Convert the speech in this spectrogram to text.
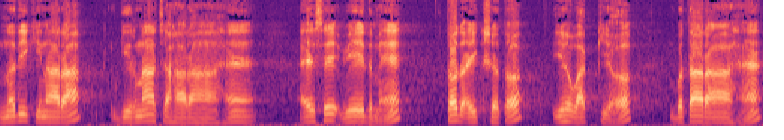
नदी किनारा गिरना चाह रहा है, ऐसे वेद में तद ऐक्षत यह वाक्य बता रहा है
